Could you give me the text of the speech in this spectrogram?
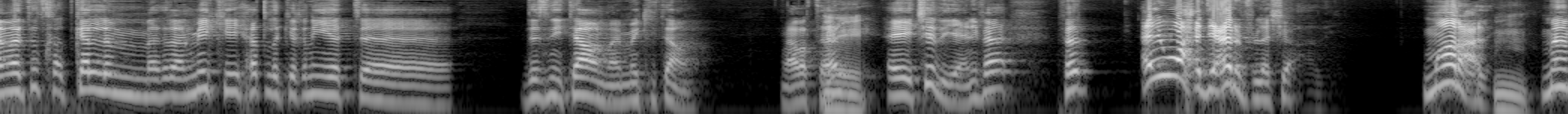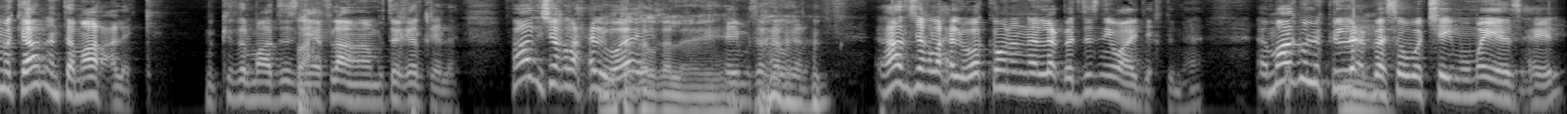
لما تدخل تكلم مثلا ميكي يحط لك أغنية آه، Disney Town my Mickey Town. عرفتها؟ اي كذي يعني. ف... ف أي واحد يعرف الأشياء. مار عليك. مهما كان انت مار عليك. من كثر ما ديزني. افلامها متغلغلة. فهذه شغلة حلوة. متغلغلة، إيه. اي متغلغلة. هذه شغلة حلوة. كون إن اللعبة ديزني وايد يخدمها. ما أقول لك اللعبة مم. سوت شيء مميز حيل.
